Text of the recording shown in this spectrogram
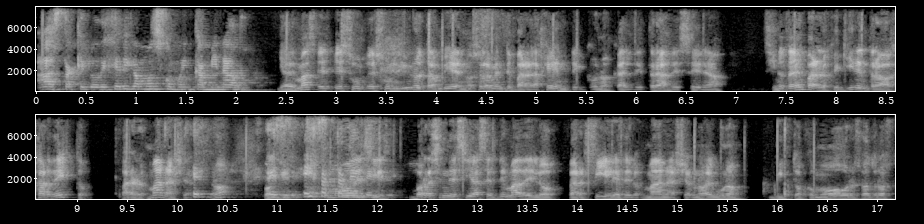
hasta que lo dejé, digamos, como encaminado. Y además es un, es un libro también, no solamente para la gente que conozca el detrás de escena, sino también para los que quieren trabajar de esto, para los managers, ¿no? Porque, exactamente. Como vos, decís, vos recién decías el tema de los perfiles de los managers, ¿no? Algunos vistos como ogros, otros,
